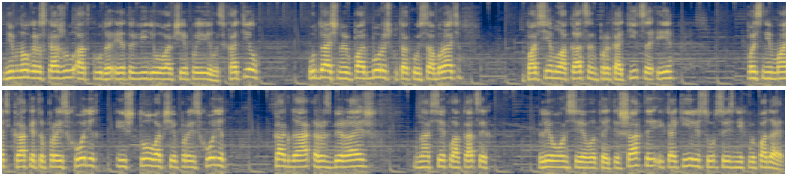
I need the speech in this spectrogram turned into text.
немного расскажу, откуда это видео вообще появилось. Хотел удачную подборочку такую собрать, по всем локациям прокатиться и поснимать, как это происходит и что вообще происходит, когда разбираешь на всех локациях Леонсия вот эти шахты и какие ресурсы из них выпадают.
